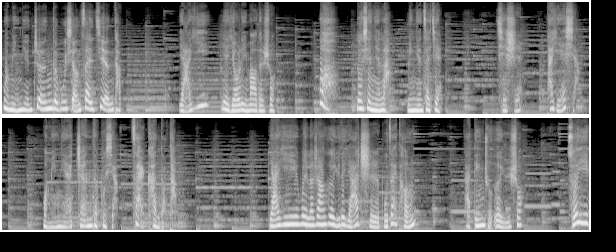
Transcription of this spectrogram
我明年真的不想再见他。”牙医也有礼貌地说：“哦，多谢您啦，明年再见。”其实他也想：“我明年真的不想再看到他。”牙医为了让鳄鱼的牙齿不再疼，他叮嘱鳄鱼说：“所以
